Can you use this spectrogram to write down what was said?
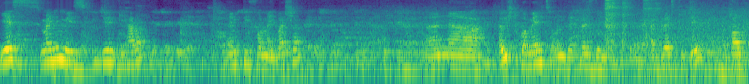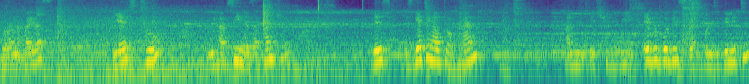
Yes, my name is Jane Kihara, MP for Naivasha. And uh, I wish to comment on the President's uh, address today about coronavirus. Yes, true. We have seen as a country this is getting out of hand and it should be everybody's responsibility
